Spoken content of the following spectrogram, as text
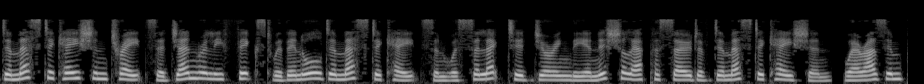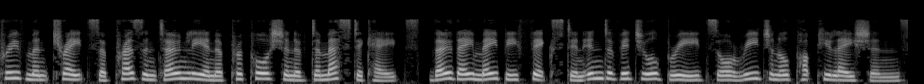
Domestication traits are generally fixed within all domesticates and were selected during the initial episode of domestication, whereas improvement traits are present only in a proportion of domesticates, though they may be fixed in individual breeds or regional populations.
